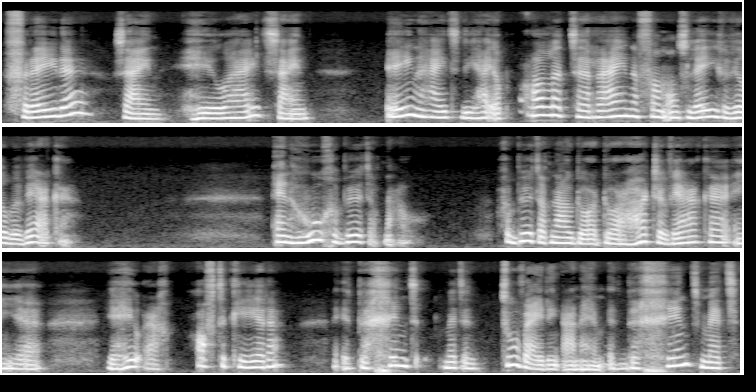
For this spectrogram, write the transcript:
vrede, zijn heelheid, zijn eenheid die Hij op alle terreinen van ons leven wil bewerken. En hoe gebeurt dat nou? Gebeurt dat nou door, door hard te werken en je, je heel erg af te keren? het begint met een toewijding aan Hem. Het begint met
